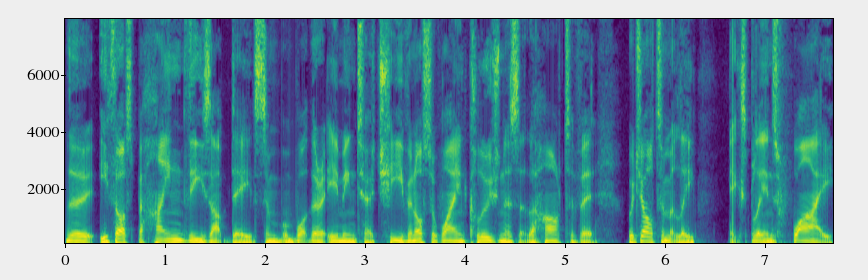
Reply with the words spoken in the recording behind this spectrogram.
the ethos behind these updates and what they're aiming to achieve, and also why inclusion is at the heart of it, which ultimately explains why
